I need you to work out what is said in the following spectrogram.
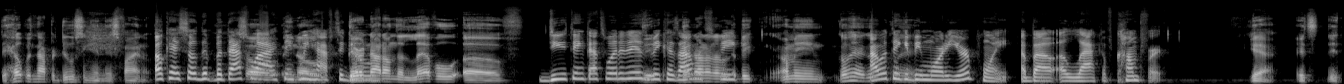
The help is not producing in this final. Okay, so the, but that's So, why I you think know, we have to go. They're not on the level of. do you think that's what it is? Because I would speak. big- I mean, go ahead. Go, I would think go it'd be more to your point about a lack of comfort. Yeah, it's it,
